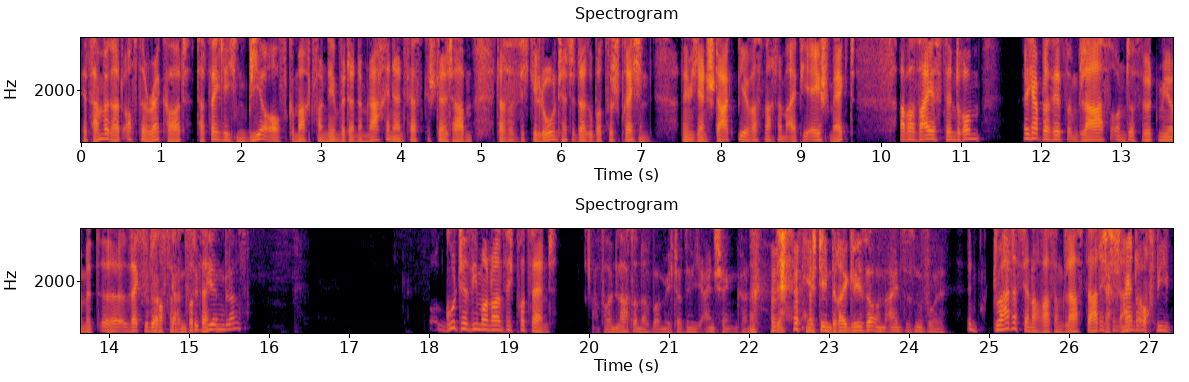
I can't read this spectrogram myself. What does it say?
Jetzt haben wir gerade off the record tatsächlich ein Bier aufgemacht, von dem wir dann im Nachhinein festgestellt haben, dass es sich gelohnt hätte, darüber zu sprechen. Nämlich ein Starkbier, was nach einem IPA schmeckt. Aber sei es denn drum, ich habe das jetzt im Glas und es wird mir mit äh, Hast du das 6,5 ganze Bier im Prozent, Glas? gute 97 Prozent. Vorhin lacht er noch bei mir, dass ich nicht einschenken kann. Hier stehen drei Gläser und eins ist nur voll. Du hattest ja noch was im Glas, da hatte ich Das den schmeckt Eindruck, auch wie,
